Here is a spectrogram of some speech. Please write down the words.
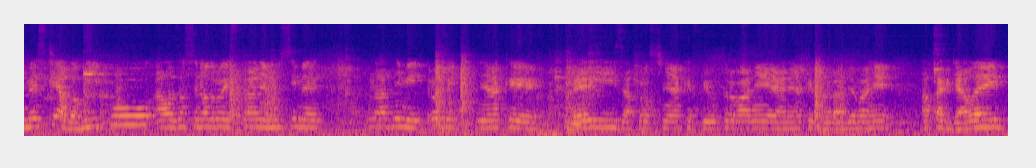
zmestia do hýku, ale zase na druhej strane musíme nad nimi robiť nejaké queries a proste nejaké filtrovanie a nejaké zoraďovanie a tak ďalej,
